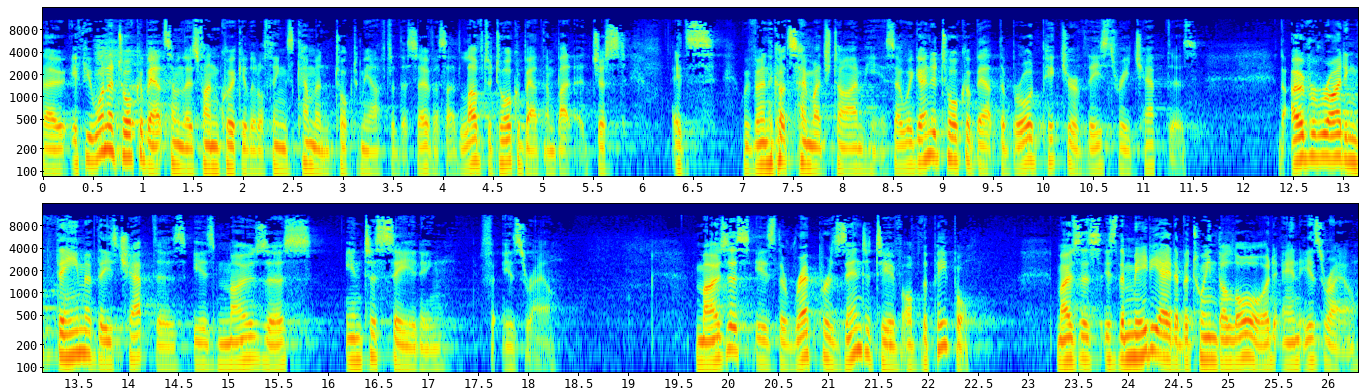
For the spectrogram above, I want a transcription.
So if you want to talk about some of those fun, quirky little things, come and talk to me after the service. I'd love to talk about them, but it just, it's, we've only got so much time here. So we're going to talk about the broad picture of these three chapters. The overriding theme of these chapters is Moses interceding for Israel. Moses is the representative of the people. Moses is the mediator between the Lord and Israel.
